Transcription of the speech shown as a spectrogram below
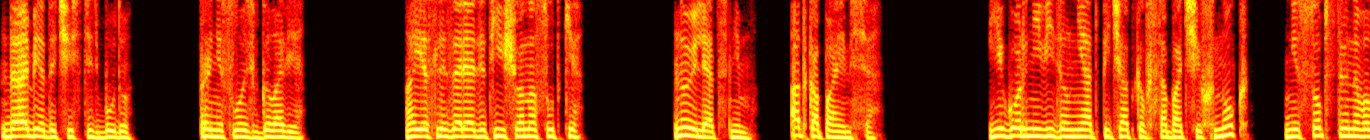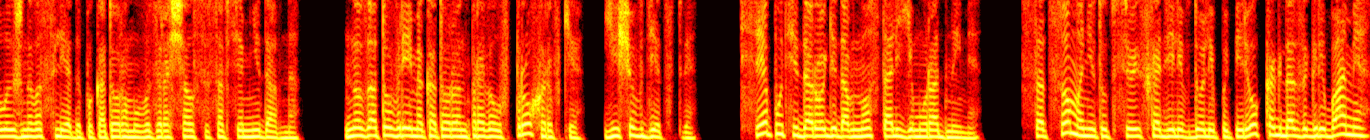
до обеда чистить буду», — пронеслось в голове. «А если зарядит еще на сутки?» «Ну и ляд с ним, откопаемся». Егор не видел ни отпечатков собачьих ног, ни собственного лыжного следа, по которому возвращался совсем недавно. Но за то время, которое он провел в Прохоровке, еще в детстве. Все пути дороги давно стали ему родными. С отцом они тут все исходили вдоль и поперек, когда за грибами,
